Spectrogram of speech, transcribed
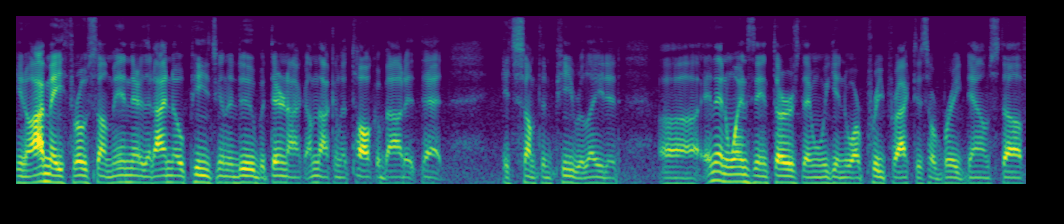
you know, I may throw something in there that I know Peay's going to do, but they're not, I'm not going to talk about it that it's something Peay related. Uh, and then Wednesday and Thursday, when we get into our pre practice, our breakdown stuff,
